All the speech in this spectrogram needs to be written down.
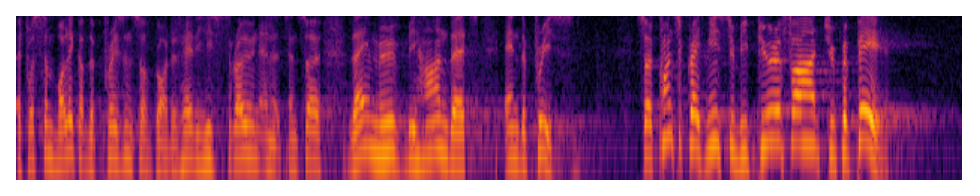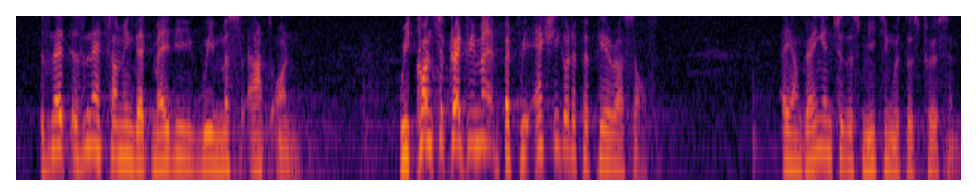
it was symbolic of the presence of God. It had his throne in it. And so they moved behind that and the priests. So consecrate means to be purified, to prepare. Isn't that, isn't that something that maybe we miss out on? We consecrate, we may, but we actually got to prepare ourselves hey, I'm going into this meeting with this person.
